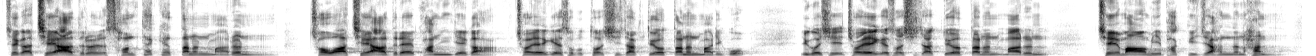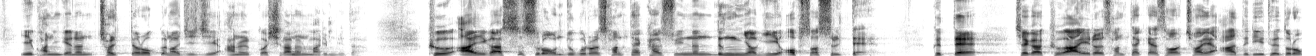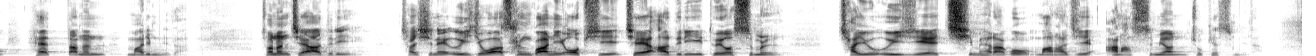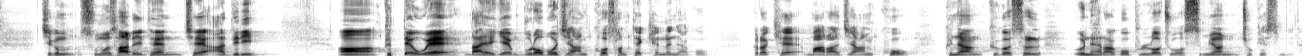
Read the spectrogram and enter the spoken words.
제가 제 아들을 선택했다는 말은 저와 제 아들의 관계가 저에게서부터 시작되었다는 말이고 이것이 저에게서 시작되었다는 말은 제 마음이 바뀌지 않는 한 이 관계는 절대로 끊어지지 않을 것이라는 말입니다. 그 아이가 스스로 누구를 선택할 수 있는 능력이 없었을 때 그때 제가 그 아이를 선택해서 저의 아들이 되도록 했다는 말입니다. 저는 제 아들이 자신의 의지와 상관이 없이 제 아들이 되었음을 자유의지의 침해라고 말하지 않았으면 좋겠습니다. 지금 스무 살이 된 제 아들이 어, 그때 왜 나에게 물어보지 않고 선택했느냐고 그렇게 말하지 않고 그냥 그것을 은혜라고 불러주었으면 좋겠습니다.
